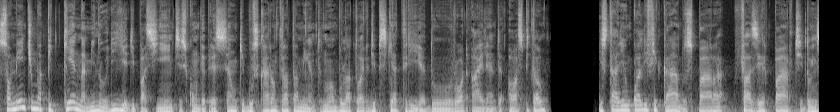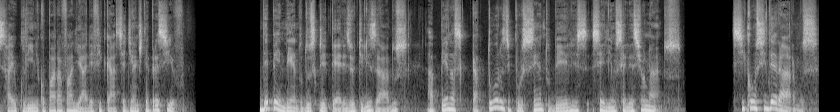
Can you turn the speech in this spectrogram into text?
Somente uma pequena minoria de pacientes com depressão que buscaram tratamento no ambulatório de psiquiatria do Rhode Island Hospital estariam qualificados para fazer parte do ensaio clínico para avaliar a eficácia de antidepressivo. Dependendo dos critérios utilizados, apenas 14% deles seriam selecionados. Se considerarmos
